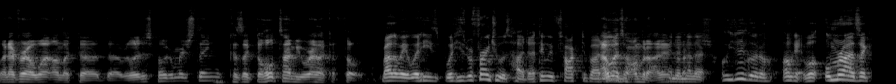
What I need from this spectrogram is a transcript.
whenever I went on like the, the religious pilgrimage thing, because like the whole time you were in like a thobe. by the way, what he's what he's referring to is Hajj. I think we've talked about. I it went in, to Umrah. I didn't go to another. Hajj. Oh, you didn't go to. Okay, well, Umrah is like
